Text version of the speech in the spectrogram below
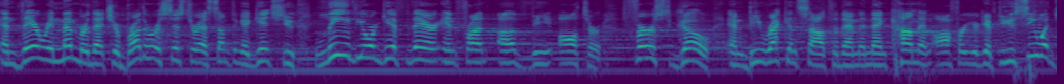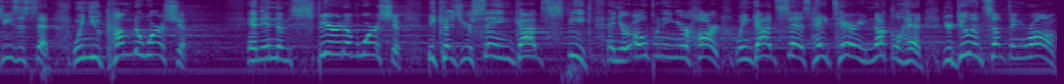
and there remember that your brother or sister has something against you, leave your gift there in front of the altar. First go and be reconciled to them and then come and offer your gift. Do you see what Jesus said? When you come to worship, and in the spirit of worship because you're saying, God, speak, and you're opening your heart. When God says, Hey, Terry, knucklehead, you're doing something wrong,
